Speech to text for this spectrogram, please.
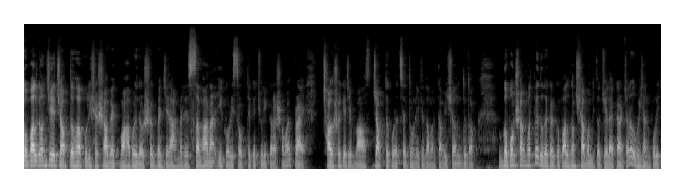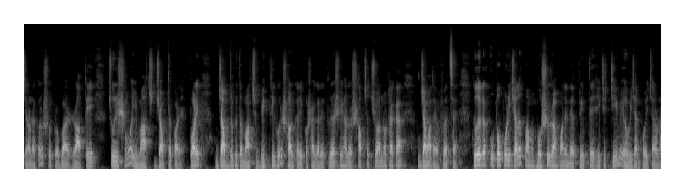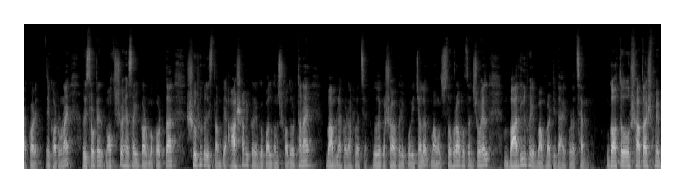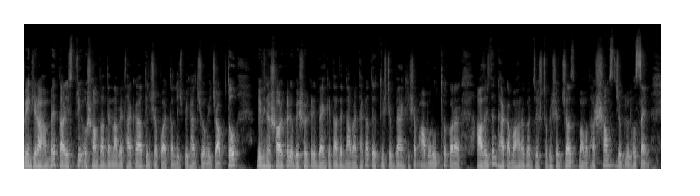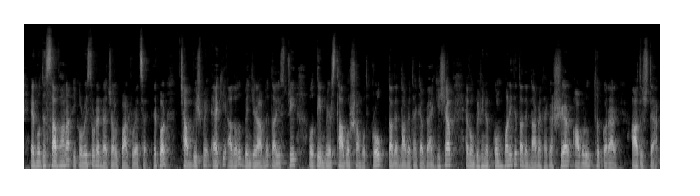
গোপালগঞ্জে জব্দ হওয়া পুলিশের সাবেক মহাপরিদর্শক বেঞ্জির আহমেদের সাভানা ইকো রিসোর্ট থেকে চুরি করার সময় প্রায় ছয়শো কেজি মাছ জব্দ করেছে দুর্নীতি দমন কমিশন দুদক। গোপন সংবাদ পেয়ে দুদকের গোপালগঞ্জ সমন্বিত জেলা কার্যালয় অভিযান পরিচালনা করে শুক্রবার রাতে চুরির সময় এই মাছ জব্দ করে। পরে জব্দকৃত মাছ বিক্রি করে সরকারি কোষাগারে তিরাশি হাজার সাতশো চুয়ান্ন টাকা জমা দেওয়া হয়েছে। দুদকের উপপরিচালক মোহাম্মদ মশিউর রহমানের নেতৃত্বে একটি টিম এই অভিযান পরিচালনা করে। এ ঘটনায় রিসোর্টের মৎস্য হেসারি কর্মকর্তা শফিকুল ইসলামকে আসামি করে গোপালগঞ্জ সদর থানায় মামলা করা হয়েছে। দুদকের সহকারী পরিচালক মোহাম্মদ সোহরাব হোসেন সোহেল বাদী হয়ে মামলাটি দায়ের করেছেন। গত সাতাশ মে বেনজির আহমেদ তার স্ত্রী ও সন্তানদের নামে থাকা তিনশো পঁয়তাল্লিশ বিঘা জমি জব্দ। বিভিন্ন সরকারি ও বেসরকারি ব্যাংকে তাদের নামে থাকা তেত্রিশটি ব্যাংক হিসাব অবরুদ্ধ করার আদেশ দেন ঢাকা মহানগর জ্যেষ্ঠ বিশেষ জজ মোহাম্মদ আশামস জগলুল হোসেন। এর মধ্যে Savanna eco resort and natural park রয়েছে। এরপর ছাব্বিশ মে একই আদালত বেনজির আহমেদ, তার স্ত্রী ও তিন মেয়ের স্থাবর সম্পদ ক্রোক তাদের নামে থাকা ব্যাংক হিসাব এবং বিভিন্ন কোম্পানিতে তাদের নামে থাকা শেয়ার অবরুদ্ধ করার আদেশ দেন।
